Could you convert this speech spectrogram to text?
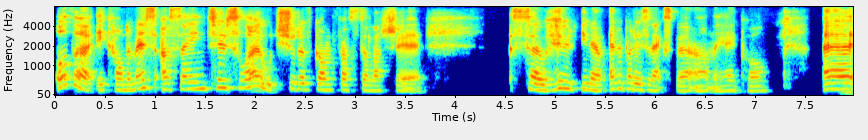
Other economists are saying too slow. Should have gone faster last year. So who, you know, everybody's an expert, aren't they, hey Paul? Uh,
